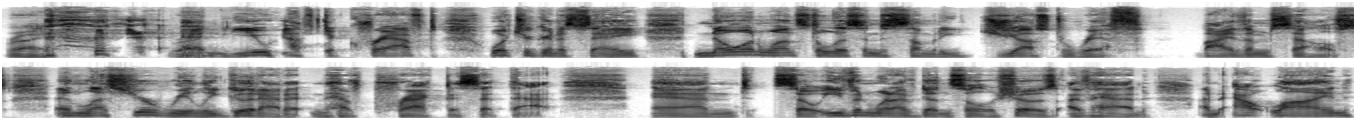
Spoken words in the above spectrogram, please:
Right. right. and you have to craft what you're going to say. No one wants to listen to somebody just riff by themselves unless you're really good at it and have practice at that. And so even when I've done solo shows, I've had an outline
